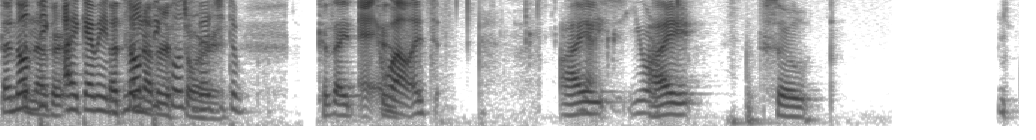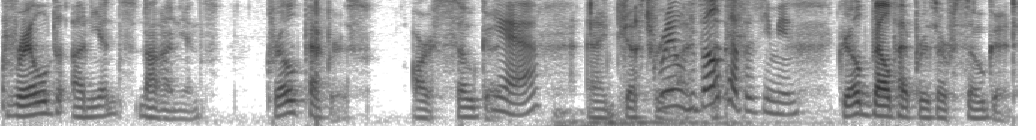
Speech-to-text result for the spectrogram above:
That's not another bec- like I mean, that's not another because story. vegetable. because I eh, 'cause well, it's I yes, I so grilled onions, not onions, grilled peppers are so good. yeah. and I just Grilled bell this. peppers, you mean? Grilled bell peppers are so good.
